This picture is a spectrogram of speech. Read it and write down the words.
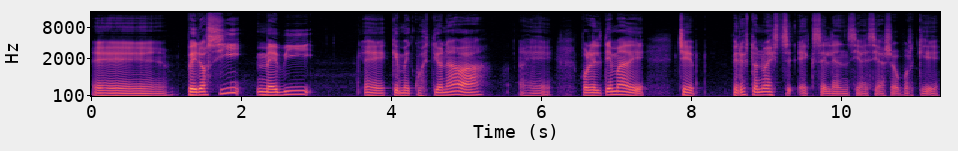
Eh, pero sí me vi eh, que me cuestionaba eh, por el tema de, che, pero esto no es excelencia, decía yo, porque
